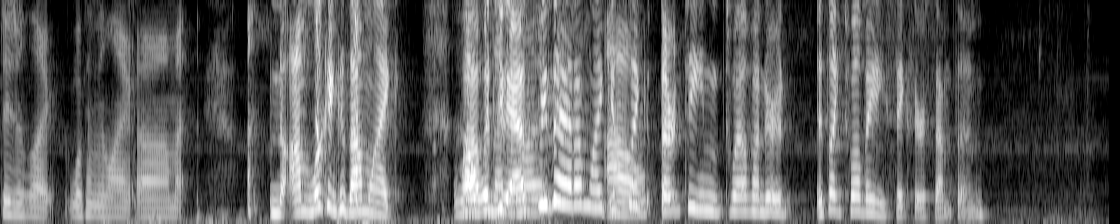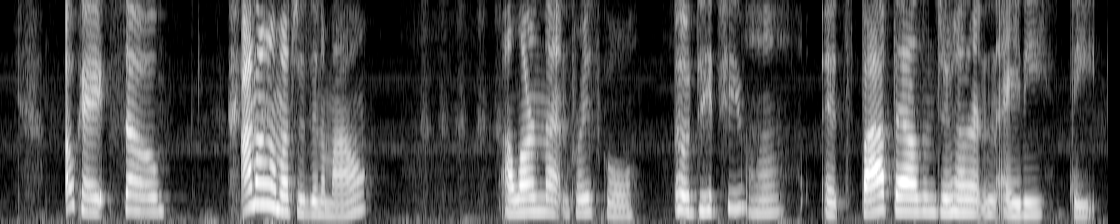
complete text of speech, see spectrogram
They just like look at me like, um, No, I'm looking because I'm like, why Hoping would you ask me that? I'm like, it's Oh. like 13, 1200. It's like 1286 or something. Okay, so I know how much is in a mile. I learned that in preschool. oh, did you? Uh huh. It's five thousand two hundred and eighty feet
